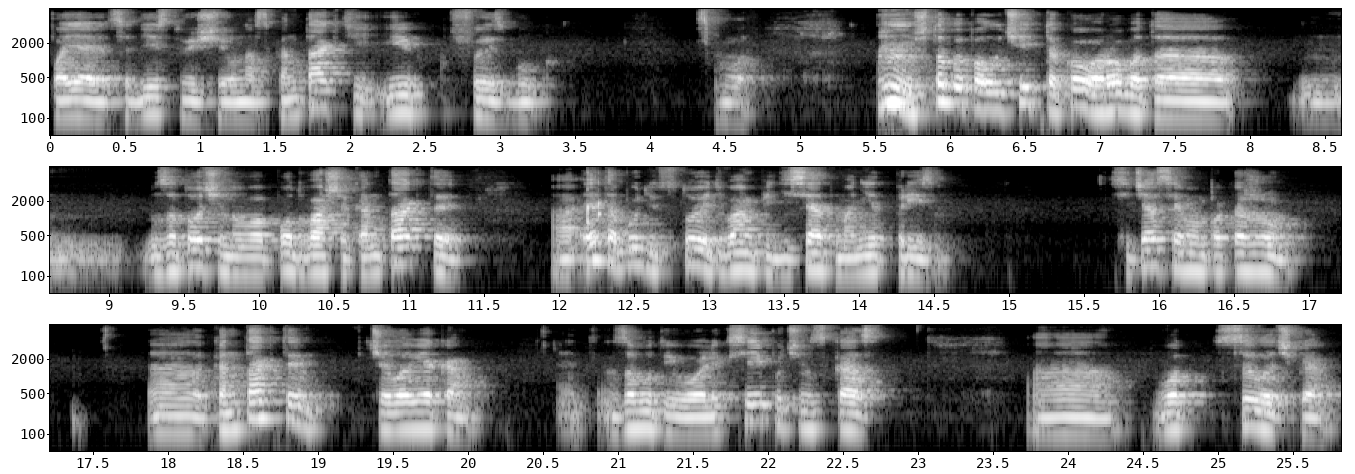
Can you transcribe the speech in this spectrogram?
появиться действующие у нас ВКонтакте и Facebook. Вот. Чтобы получить такого робота, заточенного под ваши контакты, а, это будет стоить вам 50 монет призм. Сейчас я вам покажу э, контакты человека. Зовут его Алексей Пучинскас. А, вот ссылочка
